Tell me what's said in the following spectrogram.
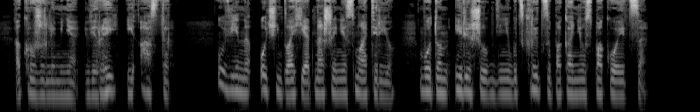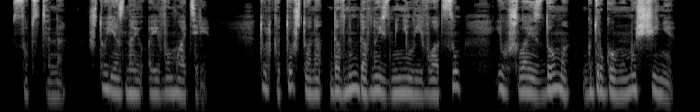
— окружили меня Вирей и Астер. У Вина очень плохие отношения с матерью, вот он и решил где-нибудь скрыться, пока не успокоится. Собственно, что я знаю о его матери? Только то, что она давным-давно изменила его отцу и ушла из дома к другому мужчине.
